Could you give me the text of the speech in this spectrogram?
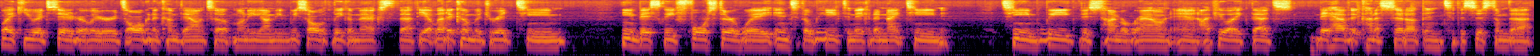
like you had stated earlier. It's all going to come down to money. I mean, we saw with of Mex that the Atletico Madrid team, know, basically forced their way into the league to make it a 19 team league this time around, and I feel like that's they have it kind of set up into the system that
